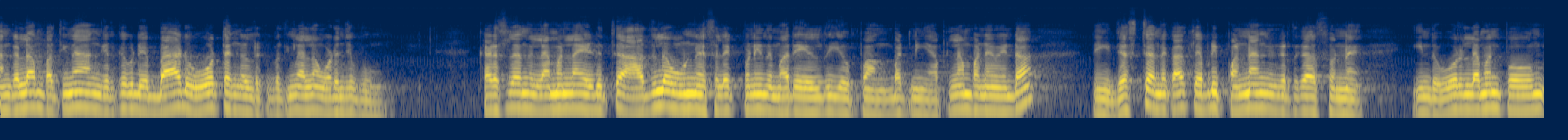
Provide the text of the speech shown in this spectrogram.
அங்கெல்லாம் பார்த்திங்கன்னா அங்கே இருக்கக்கூடிய பேடு ஓட்டங்கள் இருக்குது பார்த்தீங்கன்னா எல்லாம் உடஞ்சி போகும். கடைசியில் அந்த லெமன்லாம் எடுத்து அதில் ஒன்று செலக்ட் பண்ணி இந்த மாதிரி எழுதி வைப்பாங்க. பட் நீங்கள் அப்படிலாம் பண்ண வேண்டாம். நீங்கள் ஜஸ்ட் அந்த காலத்தில் எப்படி பண்ணாங்கங்கிறதுக்காக சொன்னேன். இந்த ஒரு லெமன் போகும்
